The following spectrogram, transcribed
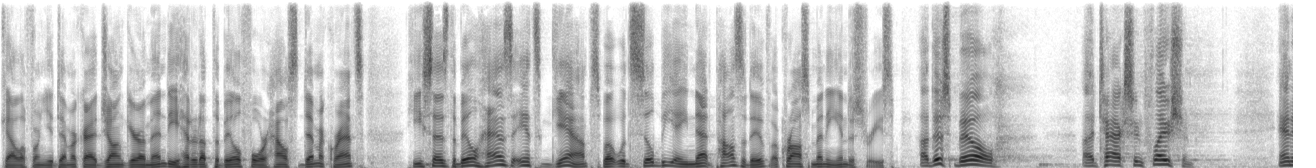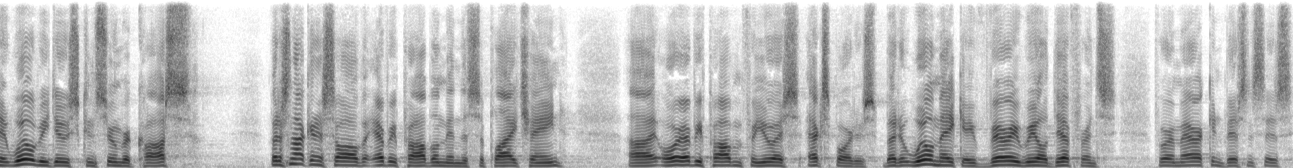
California Democrat John Garamendi headed up the bill for House Democrats. He says the bill has its gaps, but would still be a net positive across many industries. Uh, this bill attacks inflation, and it will reduce consumer costs but it's not going to solve every problem in the supply chain uh, or every problem for U.S. exporters, but it will make a very real difference for American businesses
